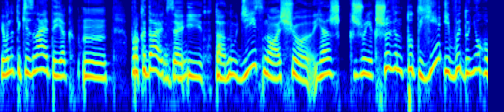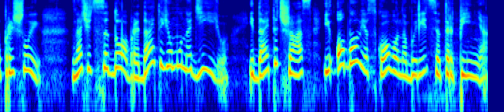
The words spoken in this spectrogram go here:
І вони такі, знаєте, як м, прокидаються uh і та ну дійсно, а що? Я ж кажу, якщо він тут є, і ви до нього прийшли, значить, все добре, дайте йому надію і дайте час, і обов'язково наберіться терпіння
